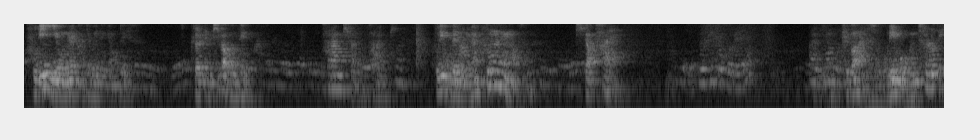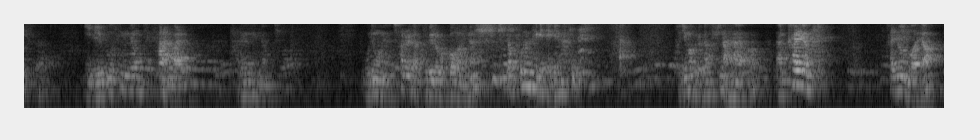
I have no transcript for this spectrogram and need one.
구리 이온을 가지고 있는 경우도 있어. 그럴 땐 피가 무슨 색일까? 파란 피가 돼요. 파란 피. 구리 물에 녹으면 푸른색 나오잖아. B가 8에 여기도 그래요? 아니요 그건 아니죠 우리 몸은 철로 돼 있어요 일부 생명체 사람 말고 다른 생명체 우리 몸에는 철을 다 구리로 바꿔버리면 피가 푸른색이 되긴 하겠지 굳이 뭐 그렇게 하진 않아요 난 칼륨 칼륨은 뭐예요?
